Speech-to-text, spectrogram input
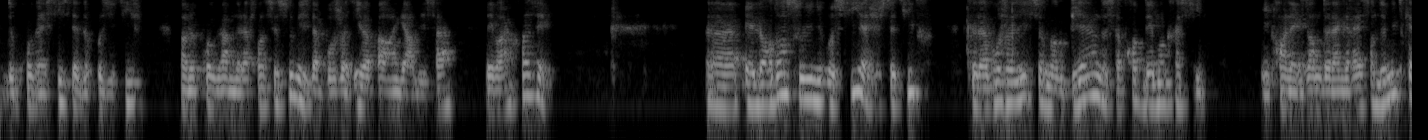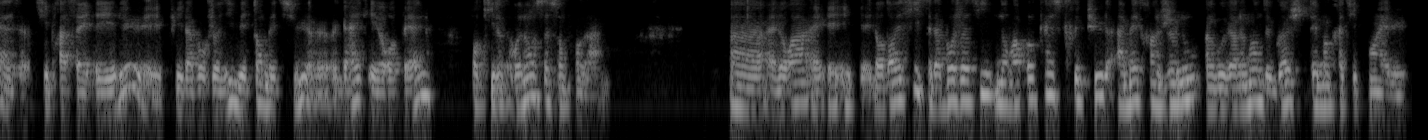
de progressiste et de positif dans le programme de la France insoumise. La bourgeoisie ne va pas regarder ça les bras croisés. Euh, et Lordon souligne aussi, à juste titre, que la bourgeoisie se moque bien de sa propre démocratie. Il prend l'exemple de la Grèce en 2015. Tsipras a été élu et puis la bourgeoisie lui est tombée dessus, euh, grecque et européenne, pour qu'il renonce à son programme. Euh, elle insiste, la bourgeoisie n'aura aucun scrupule à mettre en genou un gouvernement de gauche démocratiquement élu.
